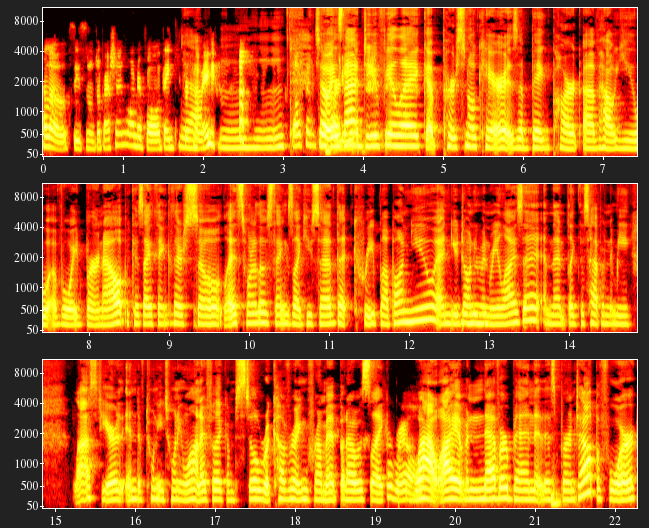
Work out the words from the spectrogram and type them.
hello, seasonal depression, wonderful, thank you for Yeah. coming. hmm Welcome to So is that do you feel like a personal care is a big part of how you avoid burnout because I think there's so it's one of those things like you said that creep up on you and you don't even Mhm. realize it and then like this happened to me last year the end of 2021 I feel like I'm still recovering from it but I was like wow I have never been this burnt out before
